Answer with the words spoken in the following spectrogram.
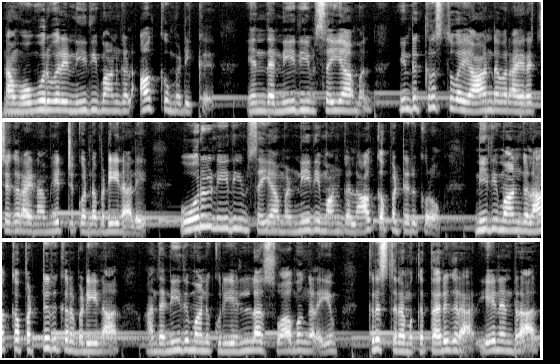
நாம் ஒவ்வொருவரை நீதிமான்கள் ஆக்கும்படிக்கு. எந்த நீதியும் செய்யாமல் இன்று கிறிஸ்துவை ஆண்டவராய் இரட்சகராய் நாம் ஏற்றுக்கொண்டபடியினாலே ஒரு நீதியும் செய்யாமல் நீதிமான்கள் ஆக்கப்பட்டிருக்கிறோம். நீதிமான்கள் ஆக்கப்பட்டிருக்கிறபடியினால் அந்த நீதிமானுக்குரிய எல்லா சுவாபங்களையும் கிறிஸ்து நமக்கு தருகிறார். ஏனென்றால்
